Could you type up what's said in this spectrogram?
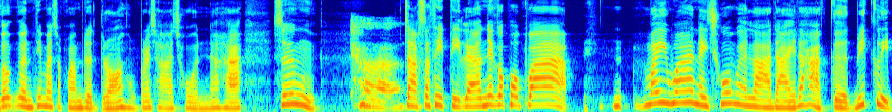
ก็เงินที่มาจากความเดือดร้อนของประชาชนนะคะ ซึ่งค่ะจากสถิติแล้วเนี่ยก็พบว่าไม่ว่าในช่วงเวลาใดถ้าหากเกิดวิกฤต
